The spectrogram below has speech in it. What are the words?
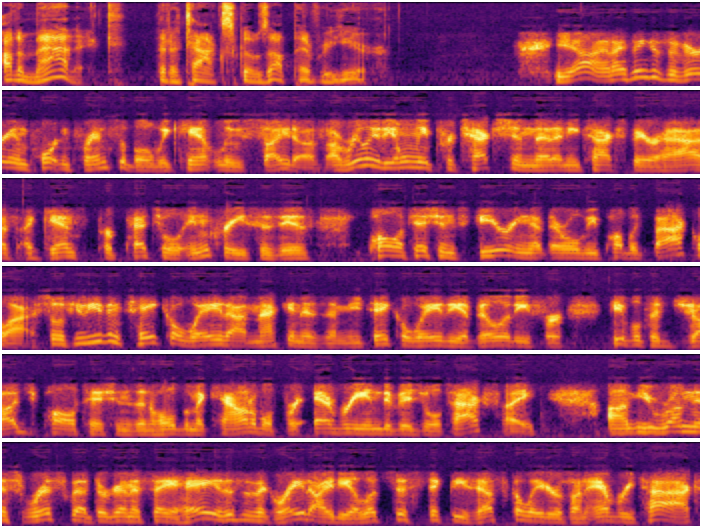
automatic that a tax goes up every year. Yeah, and I think it's a very important principle we can't lose sight of. Uh, really, the only protection that any taxpayer has against perpetual increases is politicians fearing that there will be public backlash. So if you even take away that mechanism, you take away the ability for people to judge politicians and hold them accountable for every individual tax hike, um, you run this risk that they're going to say, hey, this is a great idea. Let's just stick these escalators on every tax.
